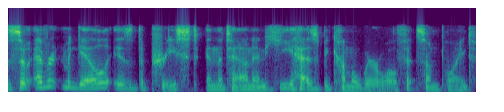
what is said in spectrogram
so Everett McGill is the priest in the town, and he has become a werewolf at some point.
